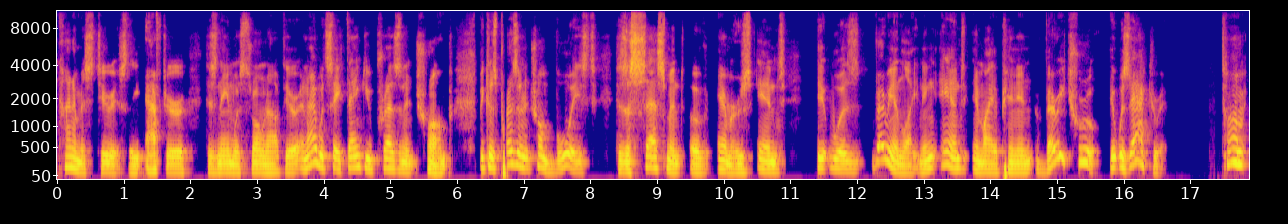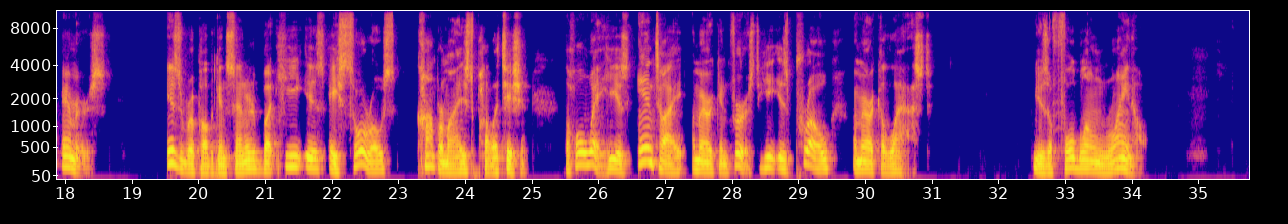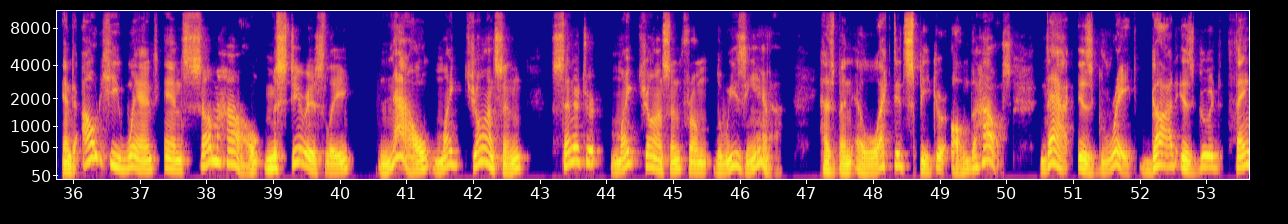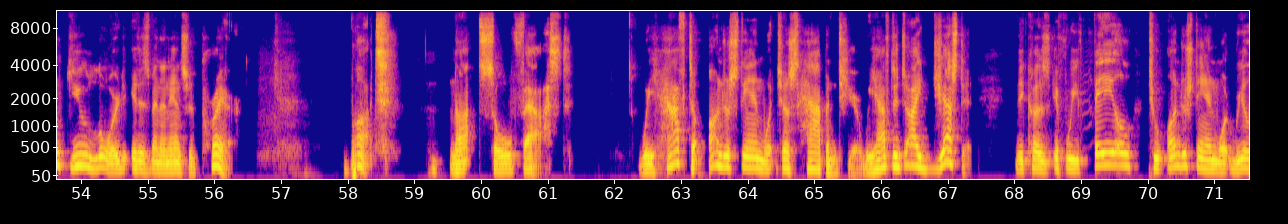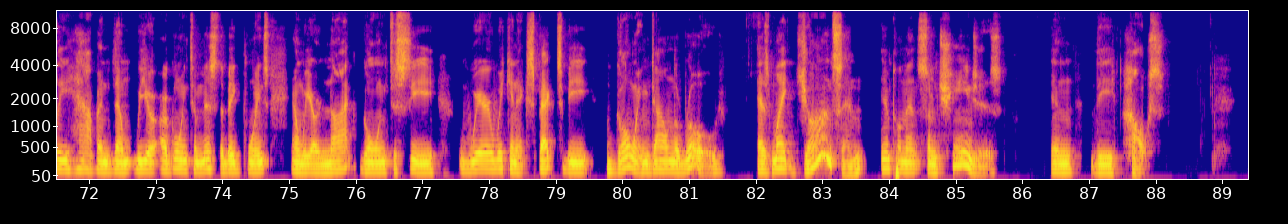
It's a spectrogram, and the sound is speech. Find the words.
kind of mysteriously after his name was thrown out there. And I would say thank you, President Trump, because President Trump voiced his assessment of Emmers, and it was very enlightening and, in my opinion, very true. It was accurate. Tom Emmers is a Republican senator, but he is a Soros compromised politician the whole way. He is anti American first, he is pro America last. He is a full blown rhino. And out he went, and somehow, mysteriously, now Mike Johnson, Senator Mike Johnson from Louisiana has been elected Speaker of the House. That is great. God is good. Thank you, Lord. It has been an answered prayer. But not so fast. We have to understand what just happened here. We have to digest it because if we fail to understand what really happened, then we are, are, going to miss the big points and we are not going to see where we can expect to be going down the road as Mike Johnson implements some changes in the House.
